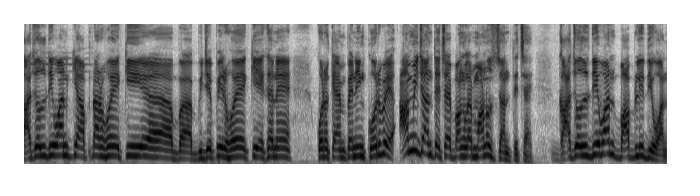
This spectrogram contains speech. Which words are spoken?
কাজল দিওয়ান কি আপনার হয়ে কি বিজেপির হয়ে কি এখানে কোনো ক্যাম্পেনিং করবে? আমি জানতে চাই বাংলার মানুষ জানতে চায়। কাজল দিওয়ান বাবলি দিওয়ান।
